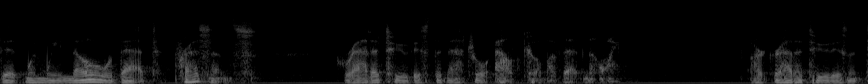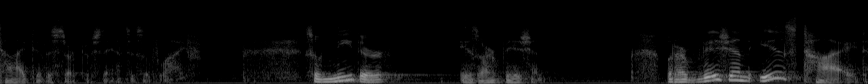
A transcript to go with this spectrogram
that when we know that presence, Gratitude is the natural outcome of that knowing. Our gratitude isn't tied to the circumstances of life. So neither is our vision. But our vision is tied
